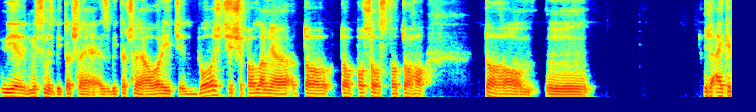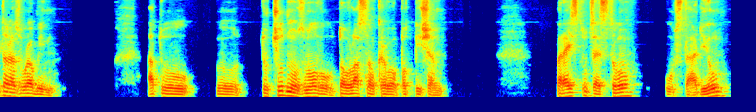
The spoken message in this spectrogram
je, myslím, zbytočné, zbytočné hovoriť. Dôležitejšie podľa mňa to, to posolstvo toho, toho um, že aj keď to raz urobím a tú, tú čudnú zmluvu tou vlastnou krvou podpíšem, prejsť tú cestu, ustáť ju,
